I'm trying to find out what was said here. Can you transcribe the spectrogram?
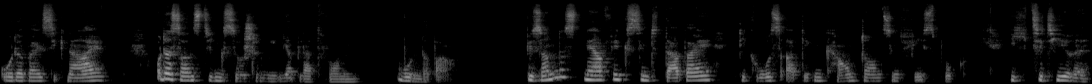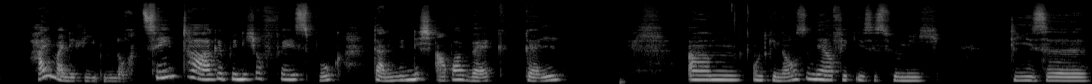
oder bei Signal oder sonstigen Social-Media-Plattformen. Wunderbar. Besonders nervig sind dabei die großartigen Countdowns in Facebook. Ich zitiere Hi meine Lieben, noch zehn Tage bin ich auf Facebook, dann bin ich aber weg, gell? Ähm, und genauso nervig ist es für mich, diese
